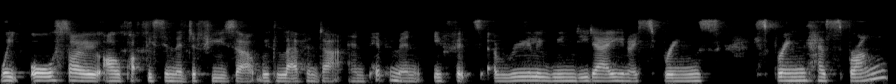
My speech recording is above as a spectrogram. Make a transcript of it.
We also, I'll pop this in the diffuser with lavender and peppermint if it's a really windy day, you know, springs, spring has sprung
